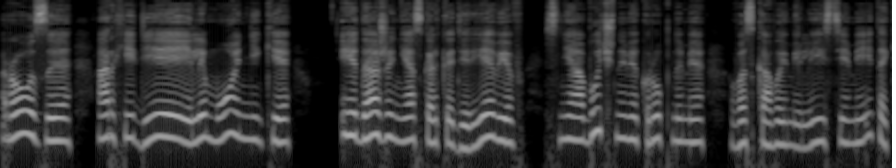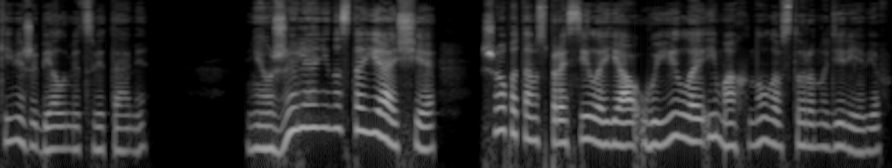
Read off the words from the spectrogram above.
Розы, орхидеи, лимонники и даже несколько деревьев с необычными крупными восковыми листьями и такими же белыми цветами. «Неужели они настоящие?» — шепотом спросила я Уилла и махнула в сторону деревьев.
